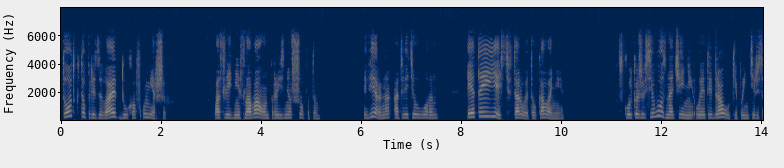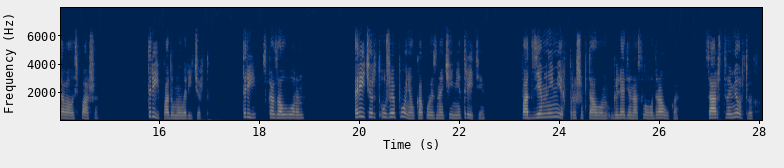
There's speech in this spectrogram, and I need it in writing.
Тот, кто призывает духов умерших. Последние слова он произнес шепотом. «Верно», — ответил Ворон. «Это и есть второе толкование». «Сколько же всего значений у этой драуки?» — поинтересовалась Паша. «Три», — подумал Ричард. «Три», — сказал Ворон. Ричард уже понял, какое значение третье. «Подземный мир», — прошептал он, глядя на слово драука. «Царство мертвых».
